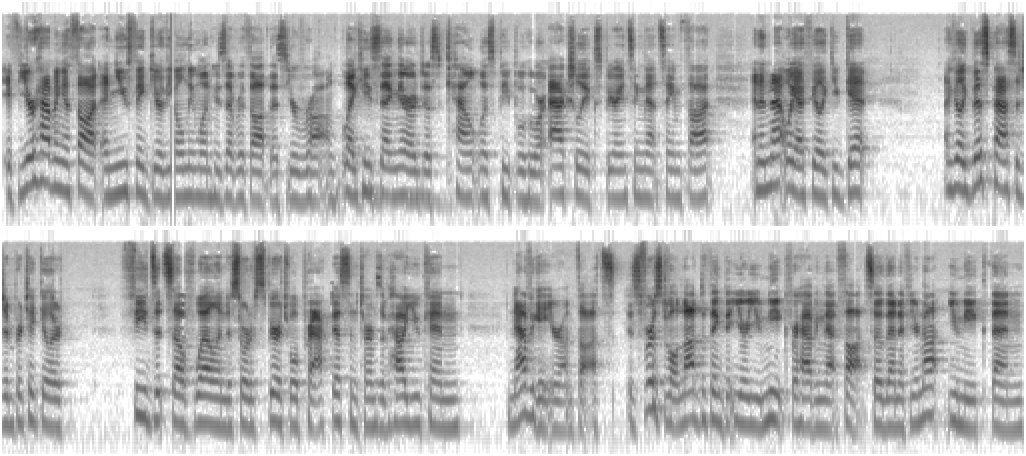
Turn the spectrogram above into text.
if you're having a thought and you think you're the only one who's ever thought this, you're wrong. Like he's saying, there are just countless people who are actually experiencing that same thought. And in that way, I feel like you get, I feel like this passage in particular feeds itself well into sort of spiritual practice in terms of how you can navigate your own thoughts. Is first of all, not to think that you're unique for having that thought. So then if you're not unique, then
